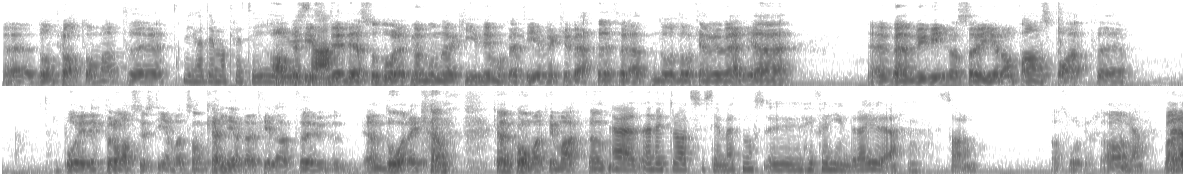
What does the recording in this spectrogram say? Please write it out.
eh, De pratar om att eh, Vi har demokrati Ja i precis, USA. det, det är så dåligt med monarki. Demokrati är mycket bättre för att då, då kan vi välja vem vi vill och så ger de pans på att på elektoratsystemet som kan leda till att eh, en dåre kan, kan komma till makten. Ja, elektoratsystemet måste, eh, förhindrar ju det, sa de. Ja, så kanske. Ja, Ja, för det-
